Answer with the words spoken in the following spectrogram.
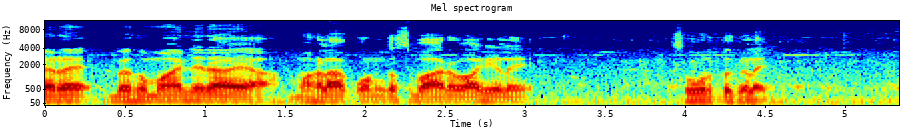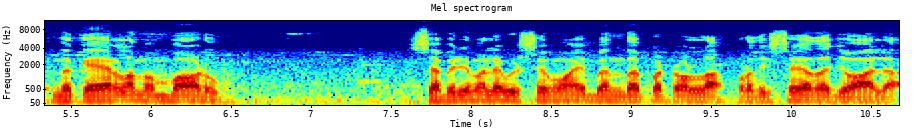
ഏറെ ബഹുമാന്യരായ മഹിളാ കോൺഗ്രസ് ഭാരവാഹികളെ സുഹൃത്തുക്കളെ ഇന്ന് കേരളമെമ്പാടും ശബരിമല വിഷയവുമായി ബന്ധപ്പെട്ടുള്ള പ്രതിഷേധ ജ്വാല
